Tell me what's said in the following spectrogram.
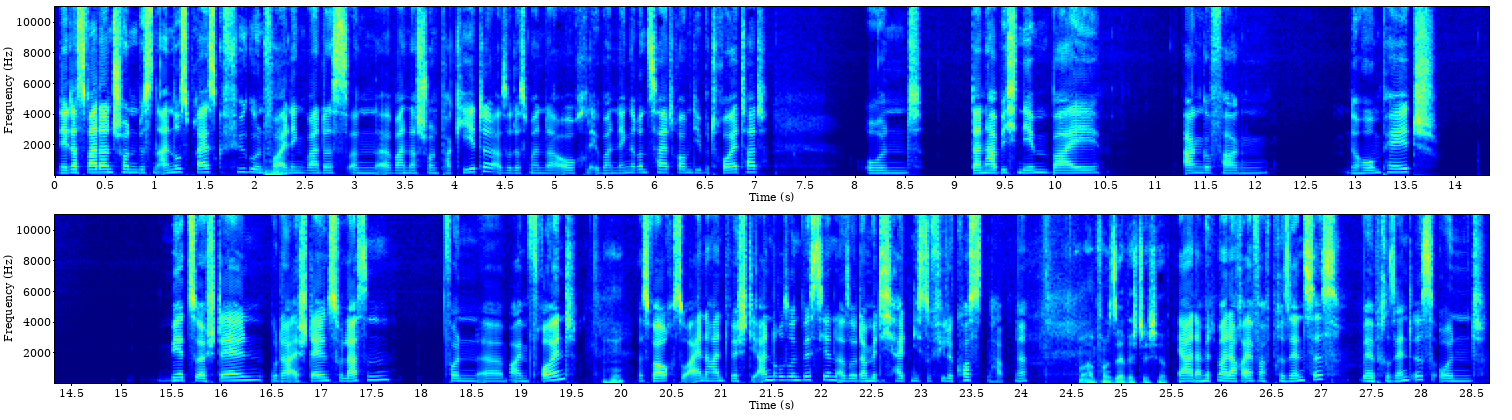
nee, das war dann schon ein bisschen anderes Preisgefüge und vor Mhm. allen Dingen war das an, äh, waren das schon Pakete, also dass man da auch über einen längeren Zeitraum die betreut hat. Und dann habe ich nebenbei angefangen, eine Homepage mir zu erstellen oder erstellen zu lassen von äh, einem Freund. Mhm. Das war auch so eine Hand wäscht die andere so ein bisschen, also damit ich halt nicht so viele Kosten habe. Ne? Am Anfang sehr wichtig, ja. Ja, damit man auch einfach Präsenz ist, äh, präsent ist. Und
